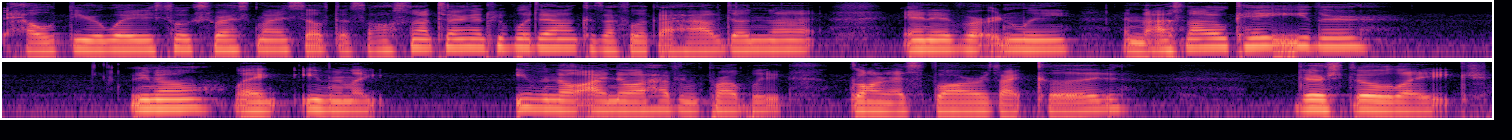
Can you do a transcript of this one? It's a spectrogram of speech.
healthier ways to express myself that's also not tearing people down because I feel like I have done that inadvertently and that's not okay either. You know, like even like even though I know I haven't probably gone as far as I could, they're still like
